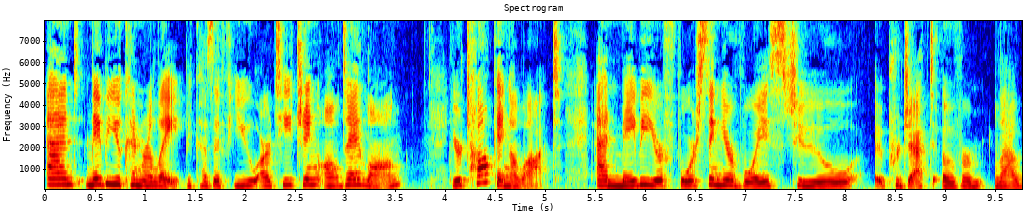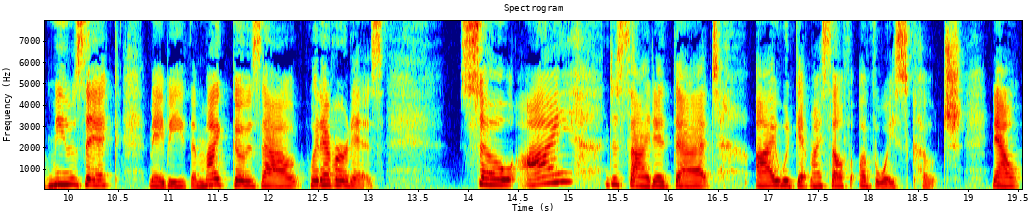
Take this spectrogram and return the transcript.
and maybe you can relate because if you are teaching all day long. You're talking a lot, and maybe you're forcing your voice to project over loud music. Maybe the mic goes out, whatever it is. So I decided that I would get myself a voice coach. Now,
